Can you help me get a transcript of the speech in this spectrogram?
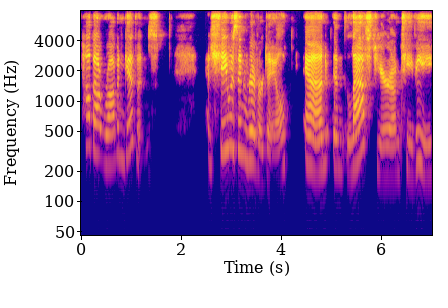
how about Robin Givens? And she was in Riverdale, and in, last year on TV,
